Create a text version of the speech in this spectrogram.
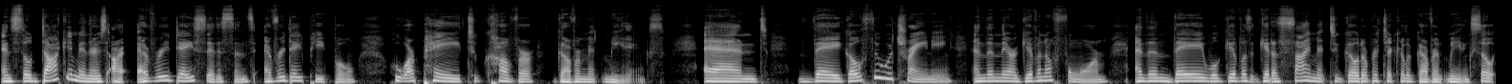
And so documenters are everyday citizens, everyday people who are paid to cover government meetings. And they go through a training and then they are given a form and then they will give us get assignment to go to a particular government meeting. So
